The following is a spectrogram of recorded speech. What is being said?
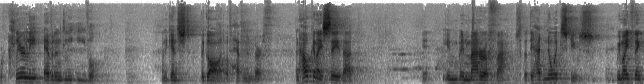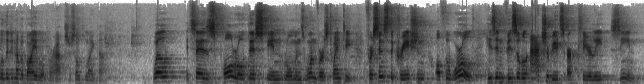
were clearly, evidently evil and against the God of heaven and earth. And how can I say that in, in matter of fact, that they had no excuse? We might think, well, they didn't have a Bible, perhaps, or something like that. Well, it says, Paul wrote this in Romans 1, verse 20. For since the creation of the world, his invisible attributes are clearly seen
